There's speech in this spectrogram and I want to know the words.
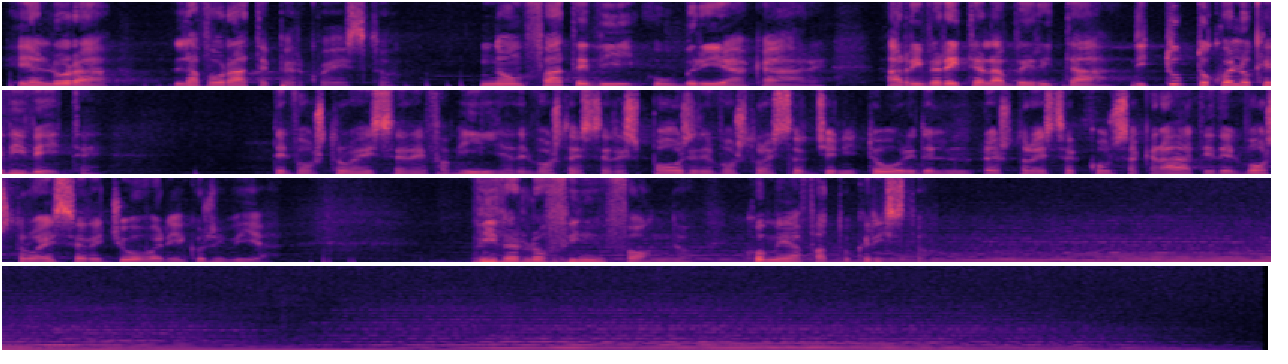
E allora lavorate per questo non fatevi ubriacare, arriverete alla verità di tutto quello che vivete, del vostro essere famiglia, del vostro essere sposi, del vostro essere genitori, del vostro essere consacrati, del vostro essere giovani e così via. Viverlo fino in fondo, come ha fatto Cristo.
